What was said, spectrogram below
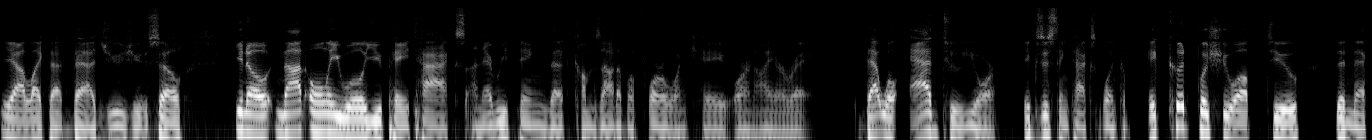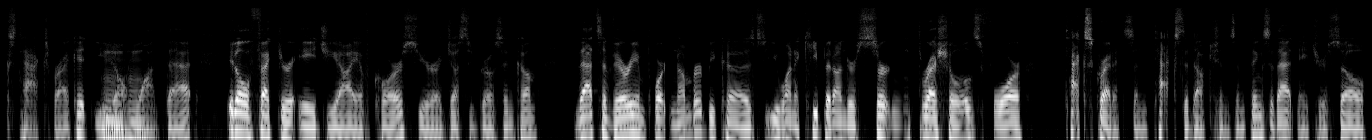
Yeah, I like that bad juju. So, you know, not only will you pay tax on everything that comes out of a 401k or an IRA, that will add to your existing taxable income. It could push you up to the next tax bracket. You mm-hmm. don't want that. It'll affect your AGI, of course, your adjusted gross income. That's a very important number because you want to keep it under certain thresholds for tax credits and tax deductions and things of that nature. So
